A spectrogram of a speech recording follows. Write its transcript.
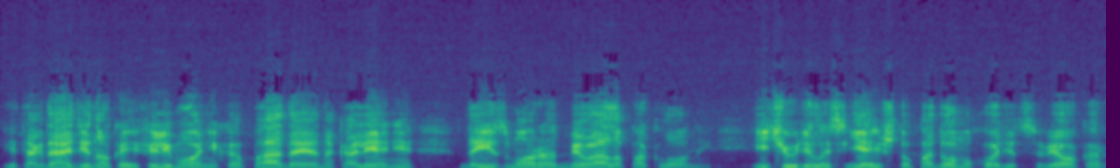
и тогда одинокая Филимониха, падая на колени, до измора отбивала поклоны, и чудилось ей, что по дому ходит свекор,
